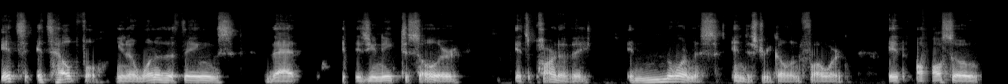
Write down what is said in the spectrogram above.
it's, it's helpful. You know, one of the things that is unique to solar, it's part of a enormous industry going forward. It also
